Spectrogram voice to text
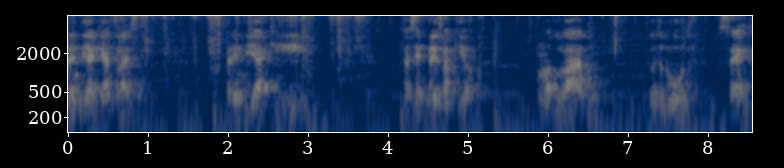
Prender aqui atrás, ó. Prender aqui. Vai ser preso aqui, ó. Uma do lado e outra do outro, certo?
